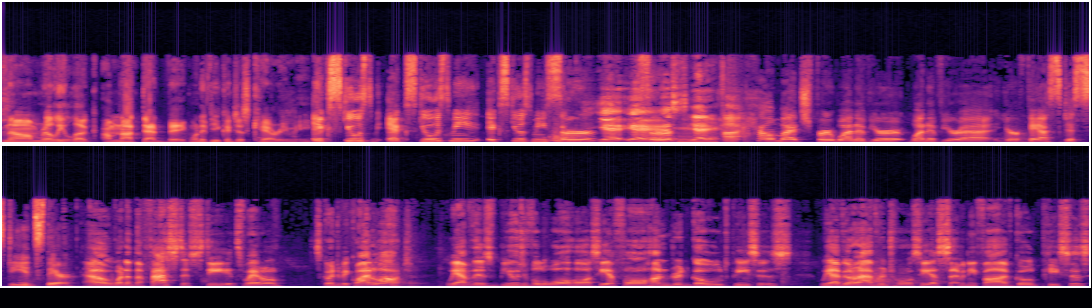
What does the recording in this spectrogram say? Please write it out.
no, I'm really look. I'm not that big. What if you could just carry me? Excuse me, excuse me, excuse me, sir. Yeah, yes, Sir? yeah. Uh, how much for one of your one of your uh your fastest steeds there? Oh, one of the fastest steeds? Well, it's going to be quite a lot. We have this beautiful warhorse here, 400 gold pieces. We have your average horse here, 75 gold pieces.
